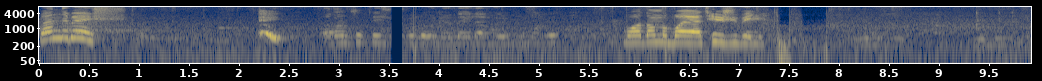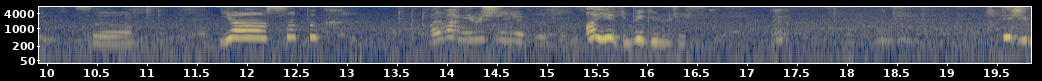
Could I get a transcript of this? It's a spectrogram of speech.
Ben de 5. Ey. Adam çok tecrübeli oynuyor beyler gördüğünüz gibi. Bu adam da bayağı tecrübeli. Sık. Ya sapık. Hayvan gibi şey yapıyorsun. Ayı gibi gülüyorsun.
